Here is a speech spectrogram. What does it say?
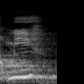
about me?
